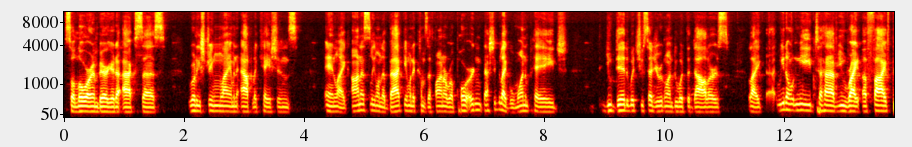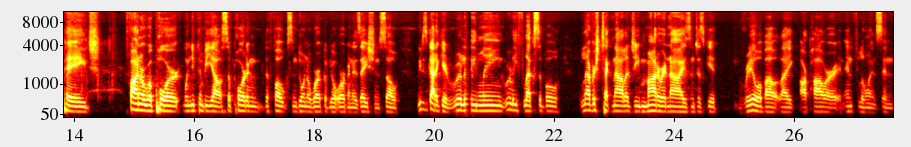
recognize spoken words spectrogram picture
So lowering barrier to access, really streamlining applications. And like honestly, on the back end, when it comes to final reporting, that should be like one page. You did what you said you were going to do with the dollars. Like uh, we don't need to have you write a five page final report when you can be out supporting the folks and doing the work of your organization. So we just got to get really lean, really flexible, leverage technology, modernize, and just get real about like our power and influence and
